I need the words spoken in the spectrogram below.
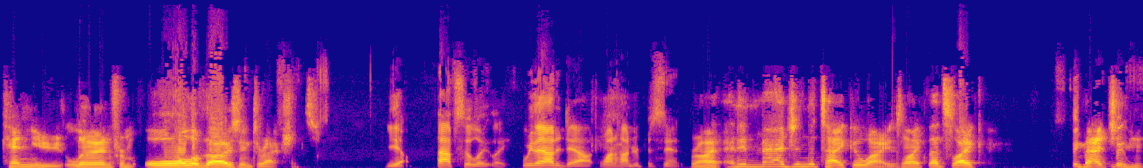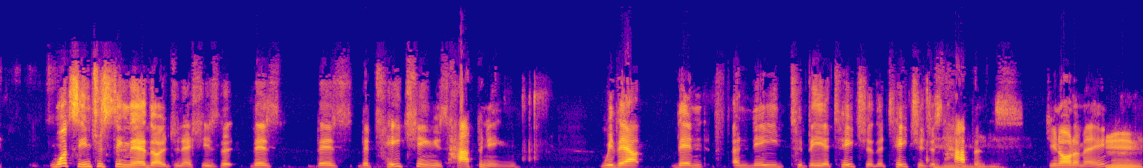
can you learn from all of those interactions? Absolutely, without a doubt, one hundred percent. right? And imagine the takeaways. Like that's like imagine. What's interesting there, though, Janesh, is that there's there's the teaching is happening without then a need to be a teacher. The teacher just Mm. happens. Do you know what I mean? Mm.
